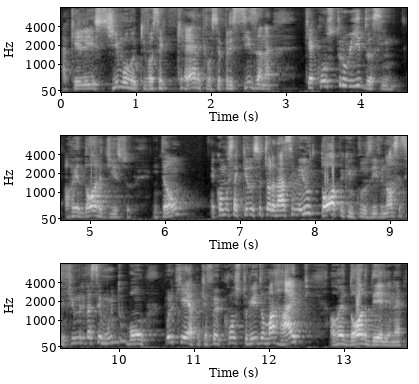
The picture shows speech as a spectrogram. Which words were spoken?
aquele estímulo que você quer, que você precisa, né, que é construído assim ao redor disso. Então, é como se aquilo se tornasse meio utópico, inclusive. Nossa, esse filme ele vai ser muito bom. Por quê? É porque foi construído uma hype ao redor dele, né?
